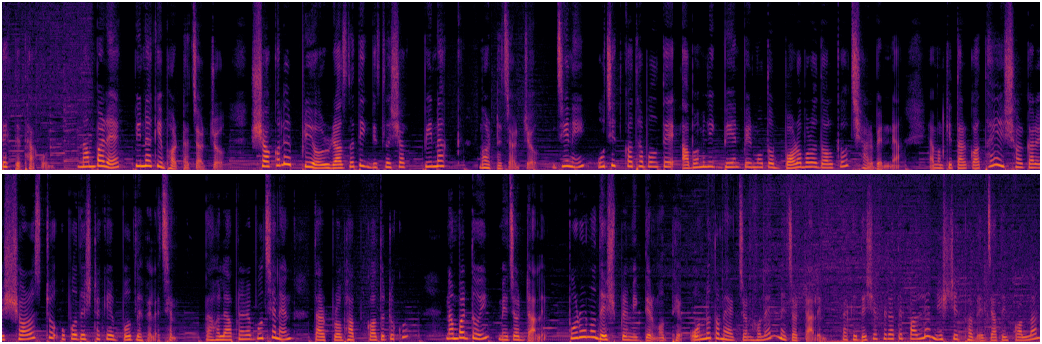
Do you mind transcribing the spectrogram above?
দেখতে থাকুন। নাম্বার এক, পিনাকি ভট্টাচার্য। সকলের প্রিয় রাজনৈতিক বিশ্লেষক পিনাক ভট্টাচার্য, যিনি উচিত কথা বলতে আওয়ামী লীগ, বিএনপির মতো বড় বড় দলকেও ছাড়বেন না। এমনকি তার কথায় এই সরকারের স্বরাষ্ট্র উপদেষ্টাকে বদলে ফেলেছেন। তাহলে আপনারা বুঝে নেন তার প্রভাব কতটুকু? নাম্বার দুই, মেজর ডালিম পুরনো দেশপ্রেমিকদের মধ্যে অন্যতম একজন হলেন মেজর ডালিম। তাকে দেশে ফেরাতে পারলে নিশ্চিতভাবে জাতির কল্যাণ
